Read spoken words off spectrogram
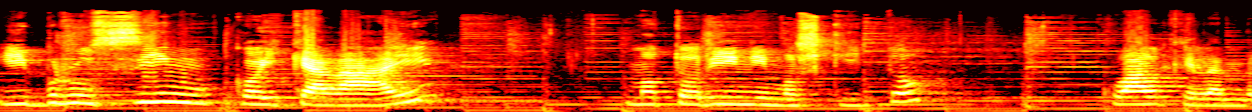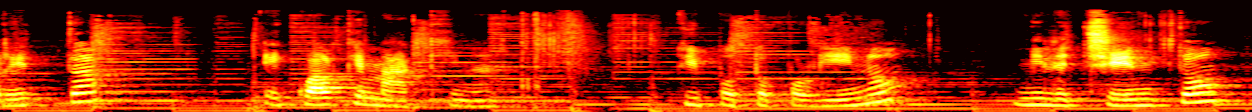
i brussin coi cavalli, motorini moschito, qualche lambretta e qualche macchina, tipo Topolino, 1100,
